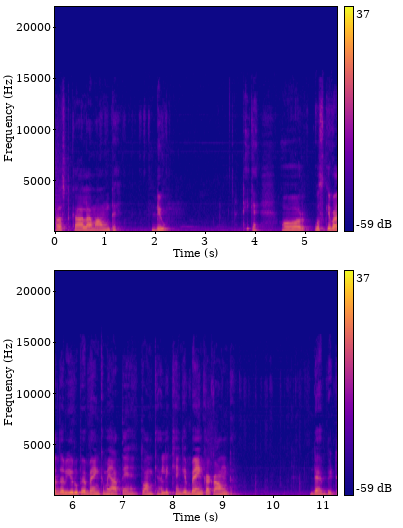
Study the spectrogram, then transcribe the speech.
First call amount due. ठीक है? और उसके बाद जब ये रुपए बैंक में आते हैं तो हम क्या लिखेंगे? Bank account debit.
